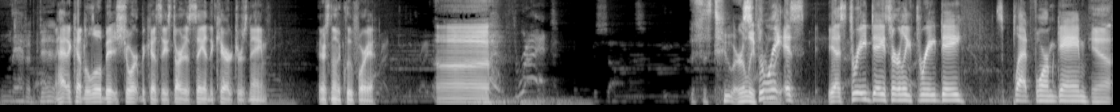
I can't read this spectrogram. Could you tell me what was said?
What that been? I had to cut a little bit short because they started saying the character's name. There's another clue for you. Uh, Threat. this is too early It's for three. like- It's yeah, it's three days early. 3D. It's a platform game. Yeah,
